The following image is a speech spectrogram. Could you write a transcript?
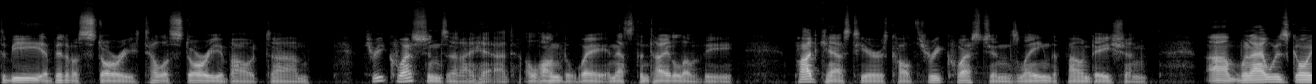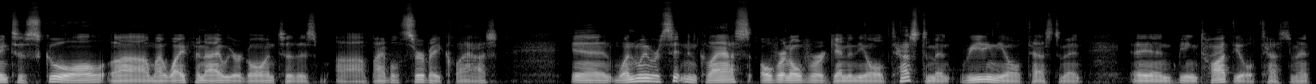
to be a bit of a story, tell a story about um, three questions that I had along the way, and that's the title of the podcast here is called Three Questions Laying the Foundation. Um, when I was going to school, uh, my wife and I, we were going to this uh, Bible survey class. And when we were sitting in class over and over again in the Old Testament, reading the Old Testament and being taught the Old Testament,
